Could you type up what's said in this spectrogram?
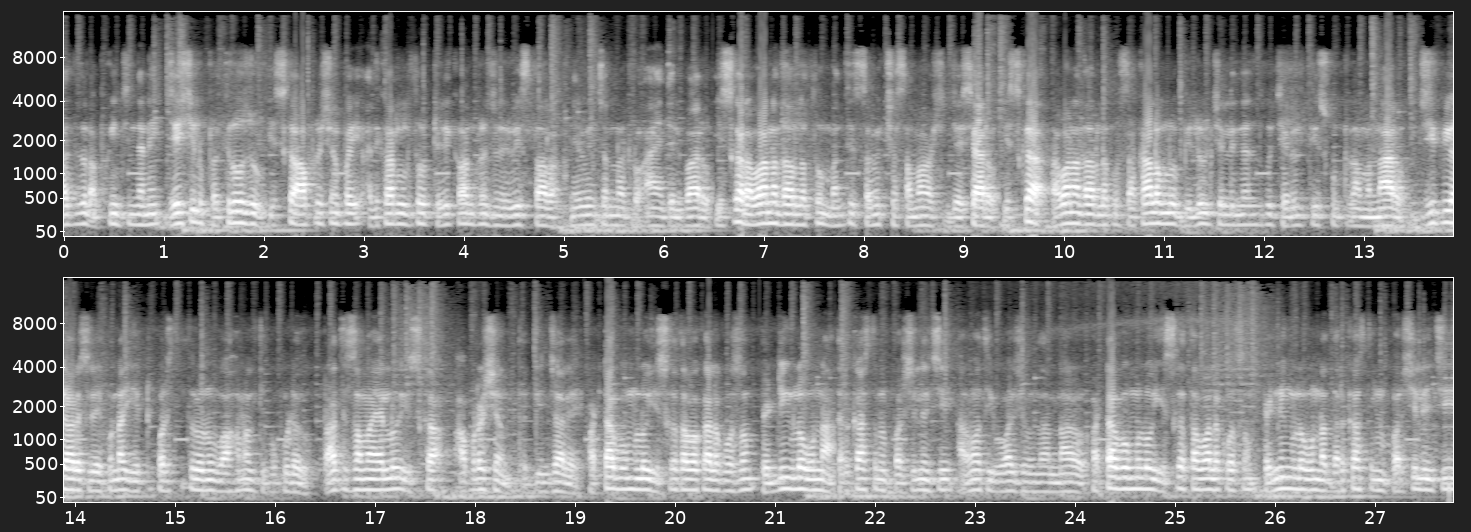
బాధ్యతలు అప్పగించిందని జేసీలు ప్రతిరోజు ఇసుక ఆపరేషన్ పై అధికారులతో టెలికాన్ఫరెన్స్ నిర్వహిస్తారు నిర్వహించనున్నట్లు ఆయన తెలిపారు. ఇసుక రవాణాదారులతో మంత్రి సమీక్ష సమావేశం చేశారు. ఇసుక రవాణాదారులకు సకాలంలో బిల్లులు చెల్లించేందుకు చర్యలు తీసుకుంటున్నామన్నారు. జీపీఆర్ఎస్ లేకుండా ఎట్టి పరిస్థితుల్లోనూ వాహనాలు తిప్పకూడదు. రాత్రి సమయాల్లో ఇసుక ఆపరేషన్ తగ్గించాలి. పట్టాభూములో ఇసుక తవ్వకాల కోసం పెండింగ్లో ఉన్న దరఖాస్తులను పరిశీలించి అనుమతి ఇవ్వాల్సి ఉందన్నారు. పట్టాభూములో ఇసుక తవ్వాల కోసం పెండింగ్లో ఉన్న దరఖాస్తులను పరిశీలించి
